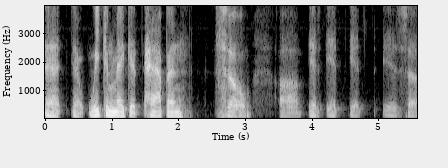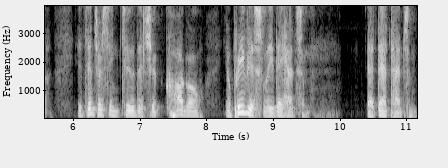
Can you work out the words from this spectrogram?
and you know we can make it happen. So uh, it it it is uh, it's interesting too that Chicago. You know, previously they had some at that time some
